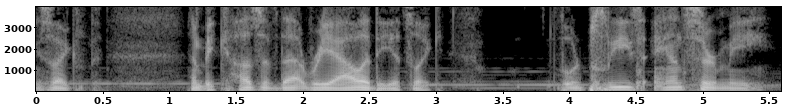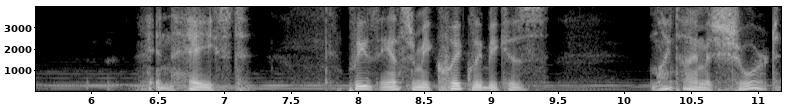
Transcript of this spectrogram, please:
He's like, and because of that reality, it's like, Lord, please answer me in haste. Please answer me quickly because my time is short.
